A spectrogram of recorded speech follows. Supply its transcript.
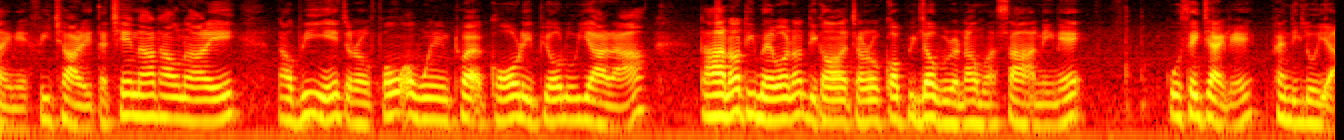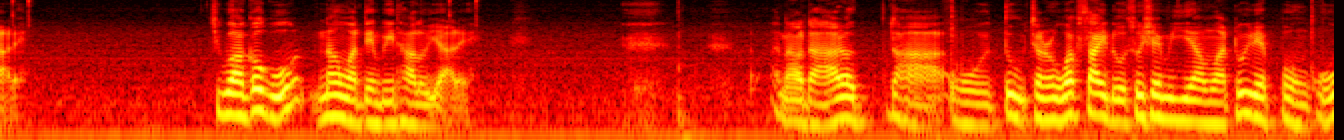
နိုင်တဲ့ feature တွေတချင်းနားထောင်တာတွေနောက်ပြီးရင်ကျွန်တော်တို့ဖုန်းအဝင်ထွက် call တွေပြောလို့ရတာ ဒါကတော့ဒီမယ်ပေါ့နော်ဒီကောင်ကကျွန်တော်တို့ copy လုပ်ပြီးတော့နောက်မှာစာအနေနဲ့ကိုစိတ်ကြိုက်လဲဖန်တီးလို့ရတယ်။ QR code ကိုနောက်မှာတင်ပေးထားလို့ရတယ်။အနောက်ဒါကတော့ဒါဟိုသူကျွန်တော် website တို့ social media မှာတွေ့တဲ့ပုံကို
